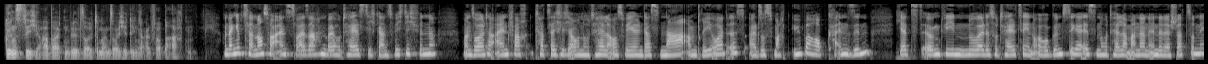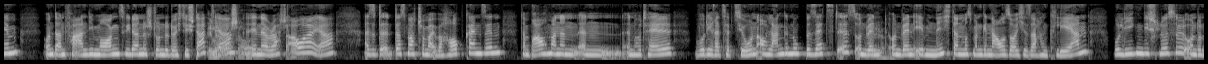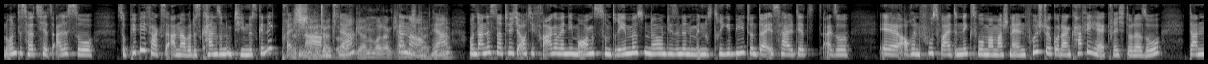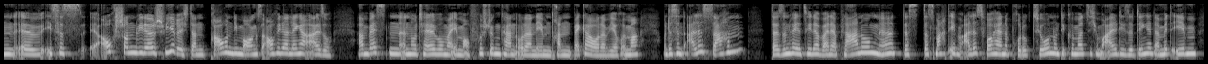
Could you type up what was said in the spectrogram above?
günstig arbeiten will, sollte man solche Dinge einfach beachten. Und dann gibt's ja noch so eins, zwei Sachen bei Hotels, die ich ganz wichtig finde. Man sollte einfach tatsächlich auch ein Hotel auswählen, das nah am Drehort ist. Also es macht überhaupt keinen Sinn, jetzt irgendwie, nur weil das Hotel 10 Euro günstiger ist, ein Hotel am anderen Ende der Stadt zu nehmen und dann fahren die morgens wieder eine Stunde durch die Stadt, in ja, in der Rush Hour, ja. Also das macht schon mal überhaupt keinen Sinn. Dann braucht man ein, ein, ein Hotel, wo die Rezeption auch lang genug besetzt ist und wenn ja. und wenn eben nicht, dann muss man genau solche Sachen klären. Wo liegen die Schlüssel und und und. Das hört sich jetzt alles so so Pipifax an, aber das kann so einem Team das Genick brechen das abends, ja. auch gerne mal an Kleinigkeiten. Genau, ja. ja. Und dann ist natürlich auch die Frage, wenn die morgens zum Dreh müssen, ne, und die sind in einem Industriegebiet und da ist halt jetzt also äh, auch in Fußweite nix, wo man mal schnell ein Frühstück oder einen Kaffee herkriegt oder so, dann äh, ist es auch schon wieder schwierig. Dann brauchen die morgens auch wieder länger. Also am besten ein Hotel, wo man eben auch frühstücken kann oder nebendran ein Bäcker oder wie auch immer. Und das sind alles Sachen, da sind wir jetzt wieder bei der Planung. Ne? Das, das macht eben alles vorher eine Produktion und die kümmert sich um all diese Dinge, damit eben,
